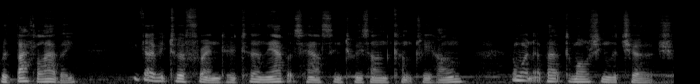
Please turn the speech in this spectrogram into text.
With Battle Abbey, he gave it to a friend who turned the abbot's house into his own country home and went about demolishing the church.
